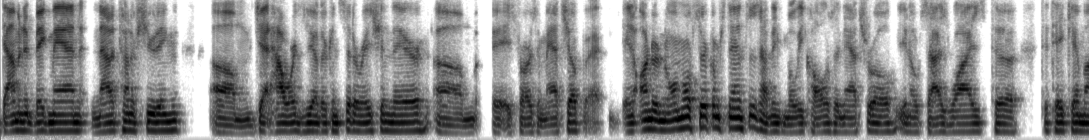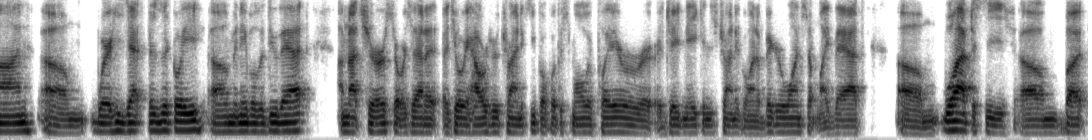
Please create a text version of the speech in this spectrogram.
Dominant big man, not a ton of shooting. Um, Jett Howard's the other consideration there um, as far as a matchup. In under normal circumstances, I think Malik Hall is a natural, you know, size wise to to take him on um, where he's at physically um, and able to do that. I'm not sure. So is that a, a Joey Hauser trying to keep up with a smaller player, or a Jaden Akins trying to go on a bigger one, something like that? Um, we'll have to see. Um, but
